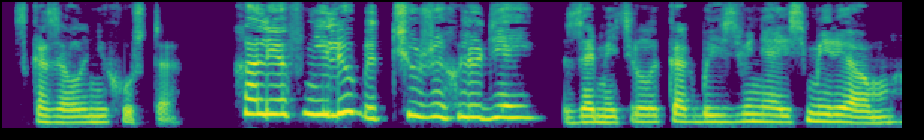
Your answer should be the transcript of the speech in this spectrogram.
— сказала Нехушта. «Халев не любит чужих людей», — заметила, как бы извиняясь Мириам.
